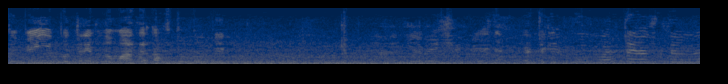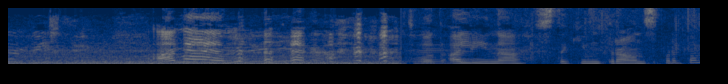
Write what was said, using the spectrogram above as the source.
Тобі потрібно мати автомобіль. Віруючим людям потрібно мати автомобіль. Амен! Аліна. От Аліна з таким транспортом.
